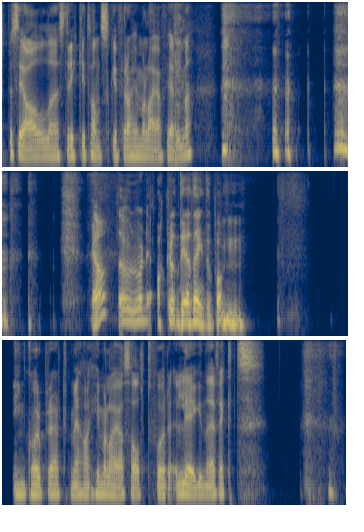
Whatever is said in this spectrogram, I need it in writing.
spesialstrikket hanske fra Himalaya-fjellene. Ja, det var det, akkurat det jeg tenkte på. Inkorporert med Himalaya-salt for legende effekt.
